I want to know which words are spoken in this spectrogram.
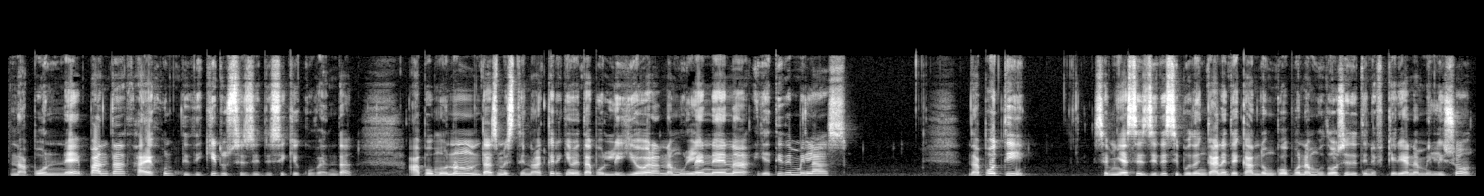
να πω ναι, πάντα θα έχουν τη δική τους συζήτηση και κουβέντα, απομονώνοντά μες στην άκρη και μετά από λίγη ώρα να μου λένε ένα «Γιατί δεν μιλάς» Να πω τι, σε μια συζήτηση που δεν κάνετε καν τον κόπο να μου δώσετε την ευκαιρία να μιλήσω,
